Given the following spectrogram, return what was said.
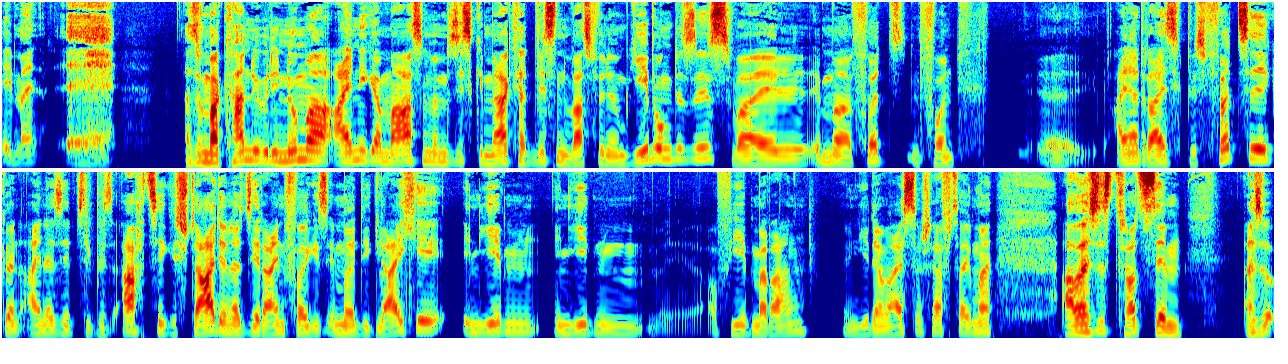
Ich meine, äh. Also man kann über die Nummer einigermaßen, wenn man sich gemerkt hat, wissen, was für eine Umgebung das ist, weil immer 14, von äh, 31 bis 40 und 71 bis 80 das Stadion, also die Reihenfolge ist immer die gleiche in jedem, in jedem, äh, auf jedem Rang, in jeder Meisterschaft, sag ich mal. Aber es ist trotzdem, also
